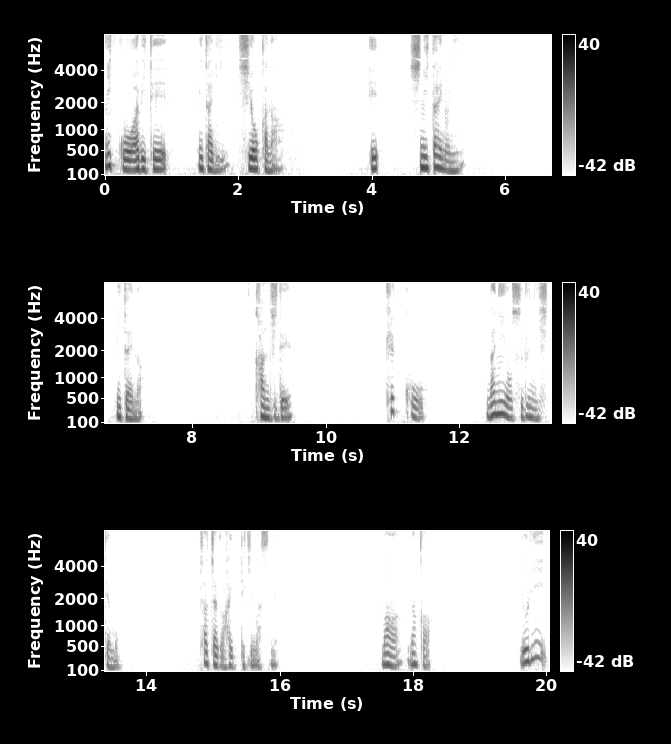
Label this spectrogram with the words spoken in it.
日光を浴びてみたりしようかな。え、死にたいのに？みたいな感じで、結構何をするにしても、ちゃちゃが入ってきますね。まあ、なんか、より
